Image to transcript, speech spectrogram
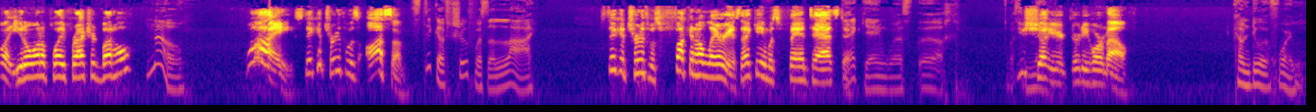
What? You don't want to play Fractured But Whole? No. Why? Stick of Truth was awesome. Stick of Truth was a lie. Stick of Truth was fucking hilarious. That game was fantastic. That game was ugh. Was you shut your dirty whore mouth. Come do it for me.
